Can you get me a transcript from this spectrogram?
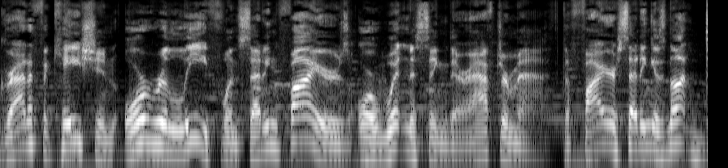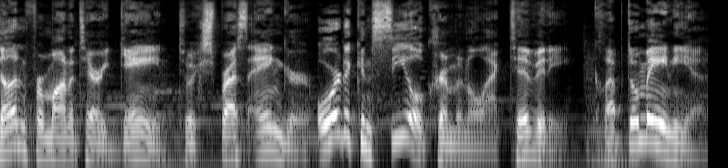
gratification, or relief when setting fires or witnessing their aftermath. The fire setting is not done for monetary gain, to express anger, or to conceal criminal activity. Kleptomania.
